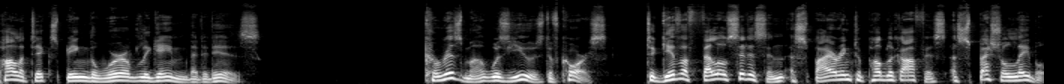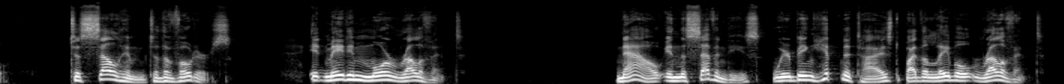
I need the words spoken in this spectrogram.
politics being the worldly game that it is. Charisma was used, of course, to give a fellow citizen aspiring to public office a special label, to sell him to the voters. It made him more relevant. Now, in the 70s, we're being hypnotized by the label relevant.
